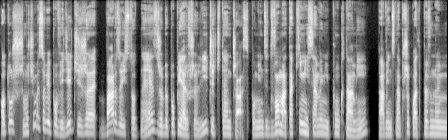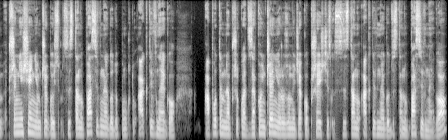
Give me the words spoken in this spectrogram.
Otóż musimy sobie powiedzieć, że bardzo istotne jest, żeby po pierwsze liczyć ten czas pomiędzy dwoma takimi samymi punktami, a więc na przykład pewnym przeniesieniem czegoś ze stanu pasywnego do punktu aktywnego, a potem na przykład zakończenie rozumieć jako przejście ze stanu aktywnego do stanu pasywnego,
